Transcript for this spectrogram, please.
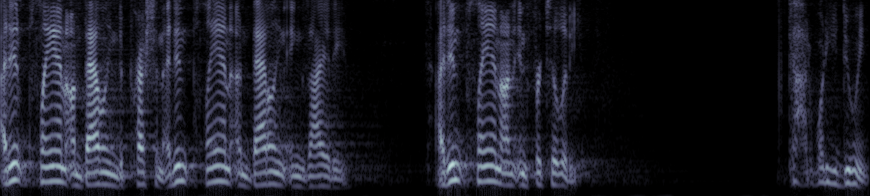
I didn't plan on battling depression. I didn't plan on battling anxiety. I didn't plan on infertility. God, what are you doing?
